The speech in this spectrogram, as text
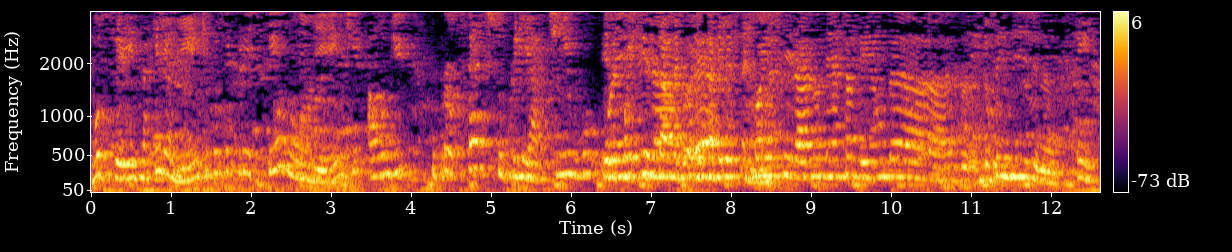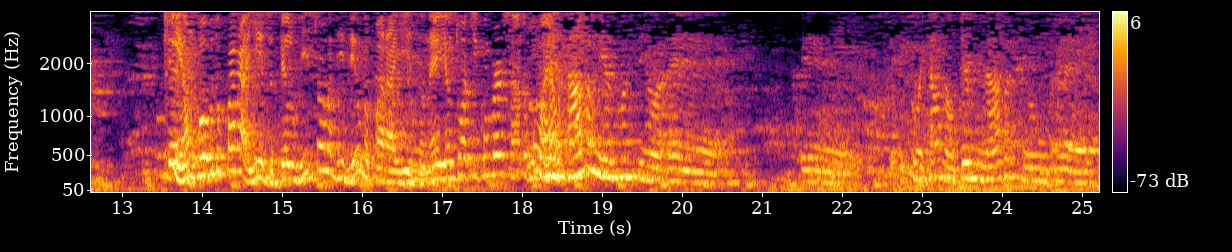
vocês, naquele ambiente, você cresceu num ambiente onde o processo criativo foi, foi, inspirado, foi é. Foi inspirado nessa lenda dos indígenas. Sim. Que é um pouco do paraíso. Pelo visto, ela viveu no paraíso, né? E eu estou aqui conversando com ela. Começava mesmo assim, é, é, começava não, terminava assim, um, é,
